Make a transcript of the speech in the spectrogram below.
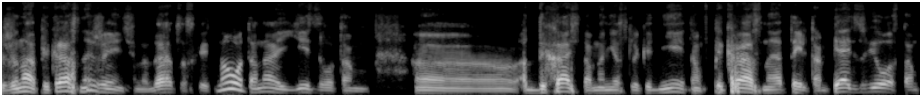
жена прекрасная женщина, да, так сказать, ну вот она ездила там э, отдыхать там на несколько дней, там в прекрасный отель, там пять звезд, там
